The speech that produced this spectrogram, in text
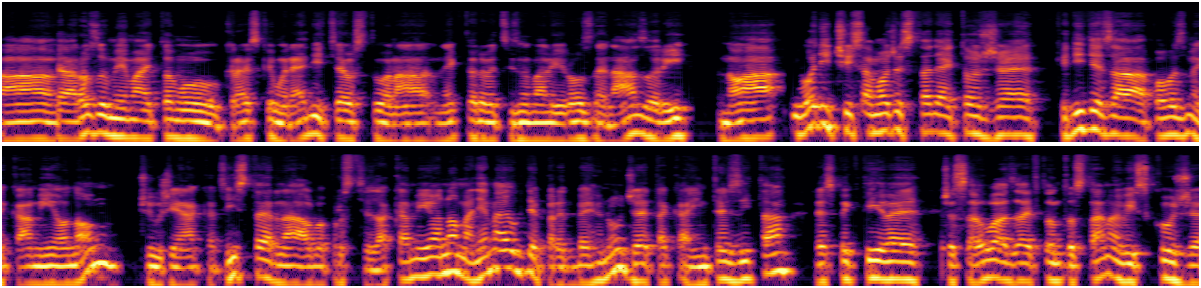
a ja rozumiem aj tomu krajskému riaditeľstvu, na niektoré veci sme mali rôzne názory, no a vodiči sa môže stať aj to, že keď ide za, povedzme, kamionom, či už je nejaká cisterna, alebo proste za kamionom a nemajú kde predbehnúť, že je taká intenzita, respektíve, čo sa uvádza aj v tomto stanovisku, že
